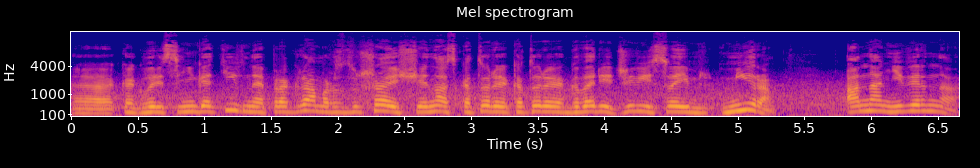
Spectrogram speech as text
э, как говорится, негативная программа, разрушающая нас, которая, которая говорит «живи своим миром», она неверна.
